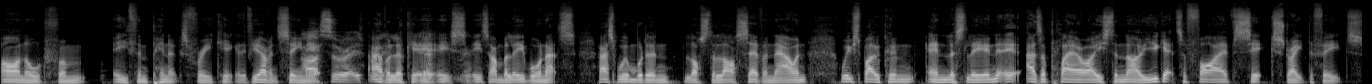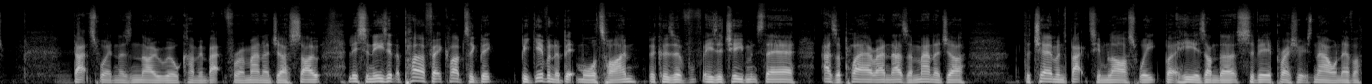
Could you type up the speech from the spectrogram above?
Arnold from Ethan Pinnock's free kick. If you haven't seen I it, it. Have a look at it. It's yeah. it's unbelievable, and that's that's Wimbledon lost the last seven now, and we've spoken endlessly. And it, as a player, I used to know you get to five, six straight defeats. That's when there's no real coming back for a manager. So listen, he's at the perfect club to be, be given a bit more time because of his achievements there as a player and as a manager. The chairman's backed him last week, but he is under severe pressure. It's now or never.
